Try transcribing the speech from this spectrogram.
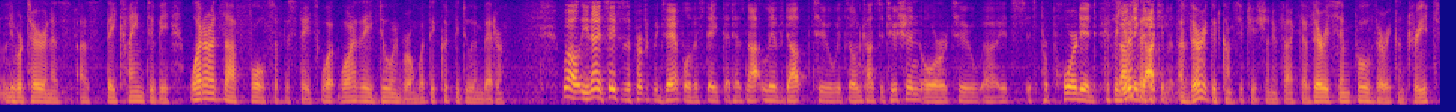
libertarian as, as they claim to be. What are the faults of the states? What, what are they doing wrong? What they could be doing better? Well, the United States is a perfect example of a state that has not lived up to its own constitution or to uh, its its purported founding documents. A, a, very good constitution, in fact, a very simple, very concrete,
